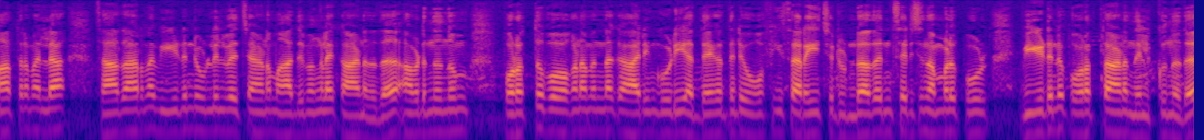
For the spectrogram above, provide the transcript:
മാത്രമല്ല സാധാരണ വീടിന്റെ ഉള്ളിൽ വെച്ചാണ് മാധ്യമങ്ങളെ കാണുന്നത്. അവിടെ നിന്നും പുറത്തു പോകണമെന്ന കാര്യം കൂടി അദ്ദേഹത്തിന്റെ ഓഫീസ് അറിയിച്ചിട്ടുണ്ട്. അതനുസരിച്ച് നമ്മളിപ്പോൾ വീടിന് പുറത്താണ് നിൽക്കുന്നത്.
